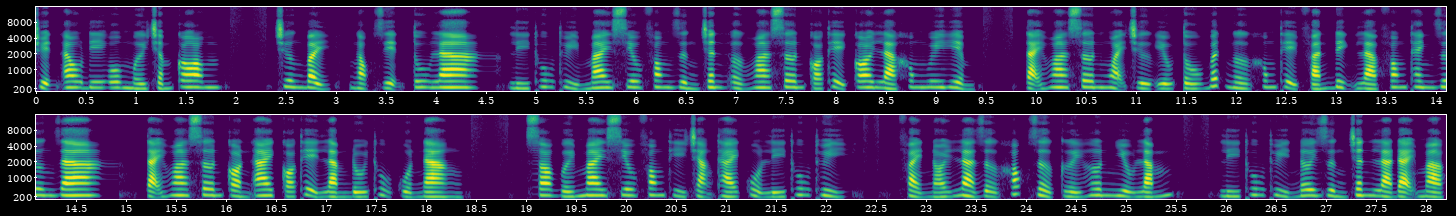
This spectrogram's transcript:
truyệnaudiomoi.com. Chương 7, Ngọc Diện Tu La. Lý Thu Thủy Mai siêu phong dừng chân ở Hoa Sơn có thể coi là không nguy hiểm. Tại Hoa Sơn ngoại trừ yếu tố bất ngờ không thể phán định là phong thanh dương ra. Tại Hoa Sơn còn ai có thể làm đối thủ của nàng. So với Mai Siêu Phong thì trạng thái của Lý Thu Thủy, phải nói là giờ khóc giờ cười hơn nhiều lắm. Lý Thu Thủy nơi dừng chân là Đại Mạc,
